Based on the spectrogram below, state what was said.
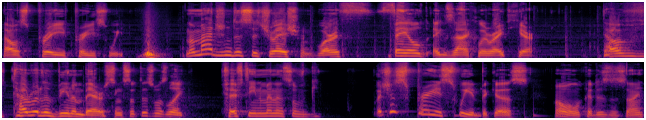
That was pretty, pretty sweet. Now imagine this situation where I failed exactly right here. That would, that would have been embarrassing. So this was like 15 minutes of... Which is pretty sweet because... Oh, look at this design.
